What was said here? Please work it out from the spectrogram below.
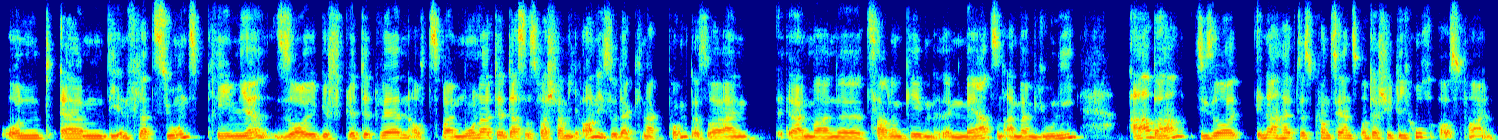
Und ähm, die Inflationsprämie soll gesplittet werden auf zwei Monate. Das ist wahrscheinlich auch nicht so der Knackpunkt. Es soll ein, einmal eine Zahlung geben im März und einmal im Juni aber sie soll innerhalb des Konzerns unterschiedlich hoch ausfallen.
